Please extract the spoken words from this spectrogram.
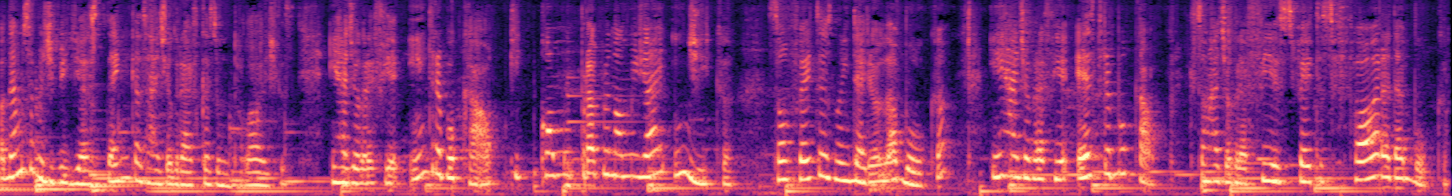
Podemos subdividir as técnicas radiográficas odontológicas em radiografia intrabucal, que, como o próprio nome já indica, são feitas no interior da boca, e em radiografia extrabucal, que são radiografias feitas fora da boca.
